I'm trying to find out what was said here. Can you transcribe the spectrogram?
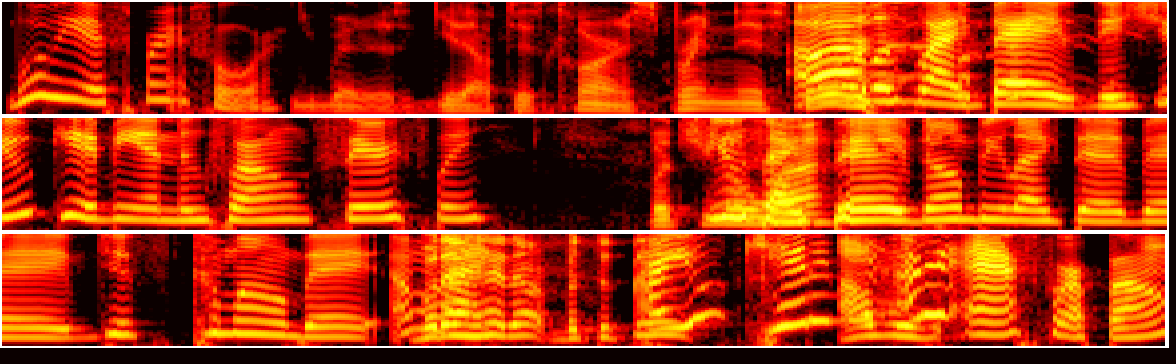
What we at Sprint for? You better just get out this car and sprint in this store. Oh, I was like, babe, did you give me a new phone? Seriously? But You, you, was why? like, babe, don't be like that, babe. Just come on, babe. I'm but like, I had. a- But the thing. are you kidding me? I I, didn't ask for a phone.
